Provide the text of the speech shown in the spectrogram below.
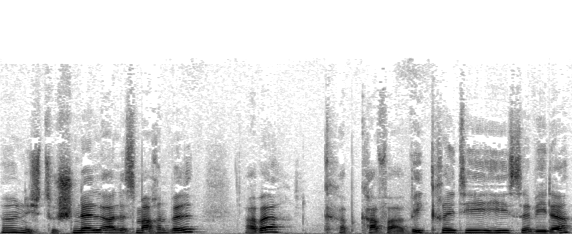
nicht zu schnell alles machen will. Aber Kapha Vikriti hieße wieder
